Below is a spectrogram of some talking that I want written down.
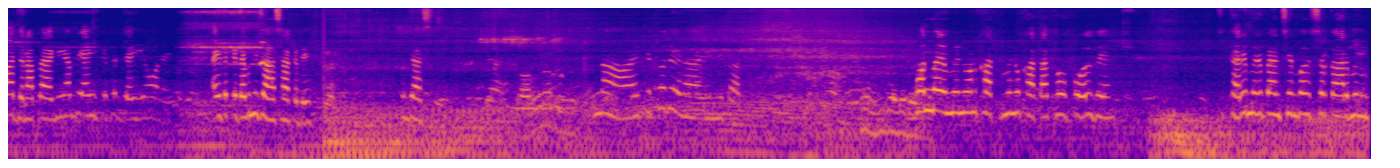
ਭੱਜਣਾ ਪੈ ਗਿਆ ਵੀ ਅਸੀਂ ਕਿੱਧਰ ਜਾਈਏ ਹੁਣ? ਅਸੀਂ ਤਾਂ ਕਿਤੇ ਵੀ ਨਹੀਂ ਜਾ ਸਕਦੇ। 85 ਨਾ ਇਹ ਕਿੱਥੋਂ ਦੇਣਾ ਇੰਨੀ ਕਰ। ਹੁਣ ਮੈਂ ਮੈਨੂੰ ਹੁਣ ਖਾਤ ਮੈਨੂੰ ਖਾਤਾ ਖੋ ਖੋਲ ਦੇ। ਕਰੇ ਮੇਰੇ ਪੈਨਸ਼ਨ ਬਸ ਸਰਕਾਰ ਮੈਨੂੰ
